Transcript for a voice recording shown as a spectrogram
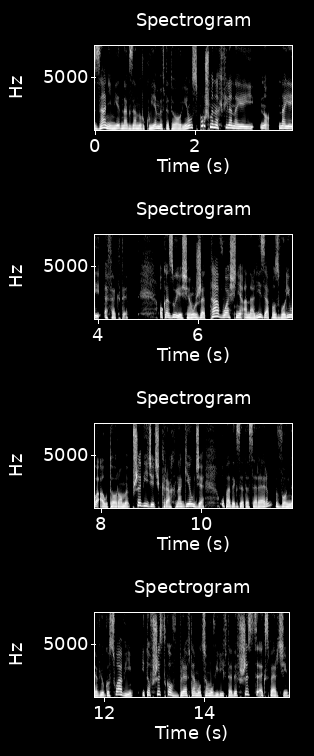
Zanim jednak zanurkujemy w tę teorię, spójrzmy na chwilę na jej, no, na jej efekty. Okazuje się, że ta właśnie analiza pozwoliła autorom przewidzieć krach na giełdzie, upadek ZSRR, wojnę w Jugosławii i to wszystko wbrew temu, co mówili wtedy wszyscy eksperci.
